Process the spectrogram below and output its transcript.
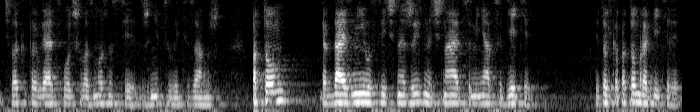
У человека появляется больше возможностей жениться, выйти замуж. Потом, когда изменилась личная жизнь, начинаются меняться дети. И только потом родители.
